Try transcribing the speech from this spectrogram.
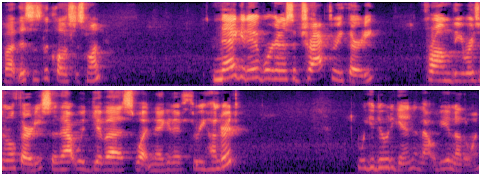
But this is the closest one. Negative, we're going to subtract 330 from the original 30, so that would give us, what, negative 300? We could do it again, and that would be another one.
